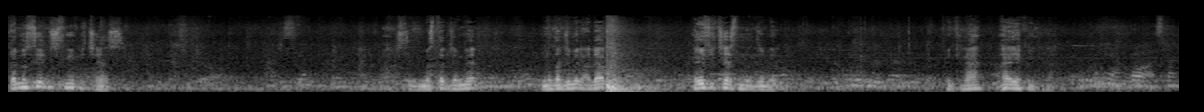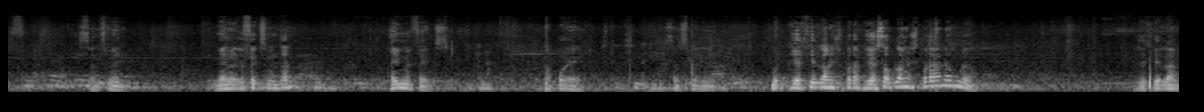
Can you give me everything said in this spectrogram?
Kanu sin singi pichas. Arsian. Arsi mesti jamit. Minta jamit ada. Hey pichas minta jamit. Pinkna. Hey pinkna. Ini apa transmit. Sansmen. Mela de fix mentan. Hey me fix. Kena. Apa eh? Sini dia. Sansmen ni. Mut tiat lang separa pia sop lang separa na mula. Pia tiat lang.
